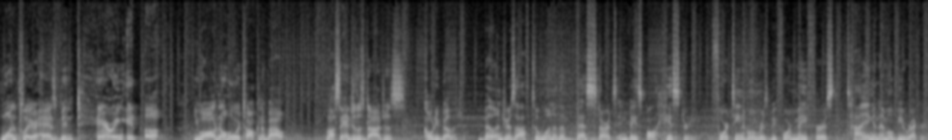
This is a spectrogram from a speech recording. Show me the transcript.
One player has been tearing it up. You all know who we're talking about Los Angeles Dodgers, Cody Bellinger. Bellinger's off to one of the best starts in baseball history 14 homers before May 1st, tying an MLB record.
